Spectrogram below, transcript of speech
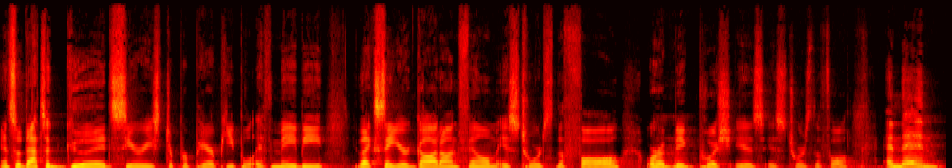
And so that's a good series to prepare people if maybe, like, say your God on film is towards the fall, or a big push is is towards the fall. And then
